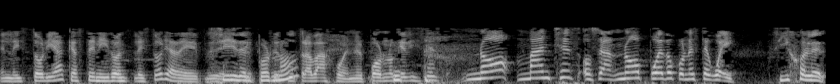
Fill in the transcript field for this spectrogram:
en la historia que has tenido en la historia de, de- Sí, del de- porno. de tu trabajo en el porno que dices no manches o sea no puedo con este güey híjole,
